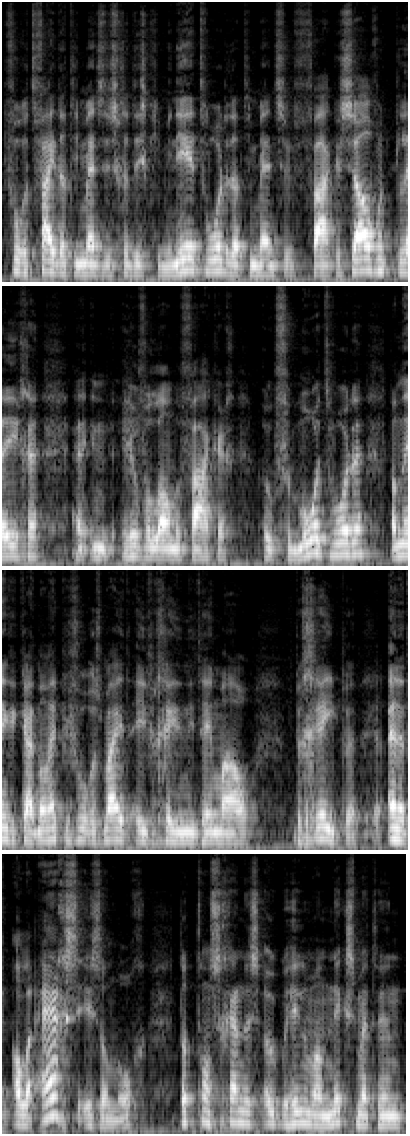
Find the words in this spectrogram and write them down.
Voor het feit dat die mensen dus gediscrimineerd worden, dat die mensen vaker zelf moeten plegen en in heel veel landen vaker ook vermoord worden, dan denk ik, ja, dan heb je volgens mij het evangelie niet helemaal begrepen. En het allerergste is dan nog dat transgenders ook helemaal niks met hun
